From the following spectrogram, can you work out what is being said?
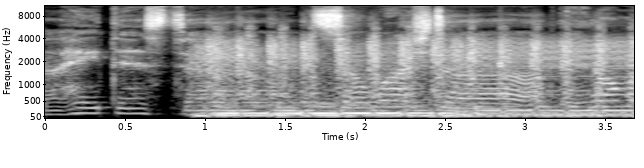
I hate this town. It's so washed up.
